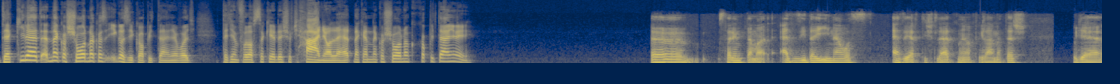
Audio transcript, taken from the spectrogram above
De ki lehet ennek a sornak az igazi kapitánya, vagy tegyem fel azt a kérdést, hogy hányan lehetnek ennek a sornak a kapitányai? Ö, szerintem ez az idei Ineos ezért is lehet nagyon félelmetes. Ugye,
